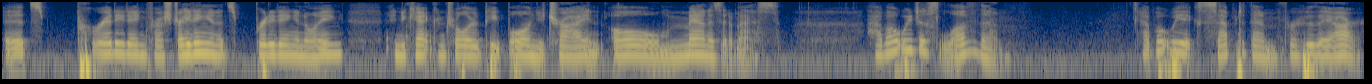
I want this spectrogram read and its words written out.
it's pretty dang frustrating and it's pretty dang annoying and you can't control other people and you try and oh man is it a mess. How about we just love them? How about we accept them for who they are?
